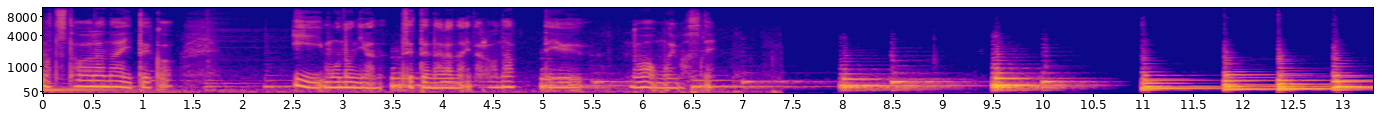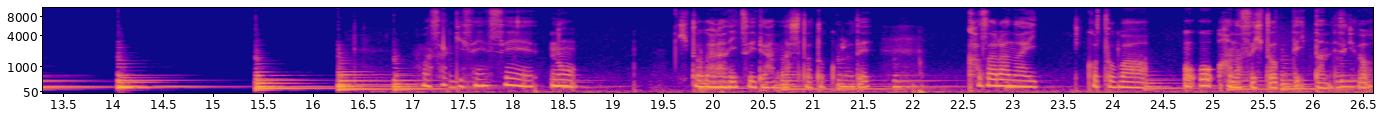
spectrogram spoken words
まあ、伝わらないというかいいものには絶対ならないだろうなっていうのは思いますね。まあ、さっき先生の人柄について話したところで飾らない言葉を話す人って言ったんですけど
